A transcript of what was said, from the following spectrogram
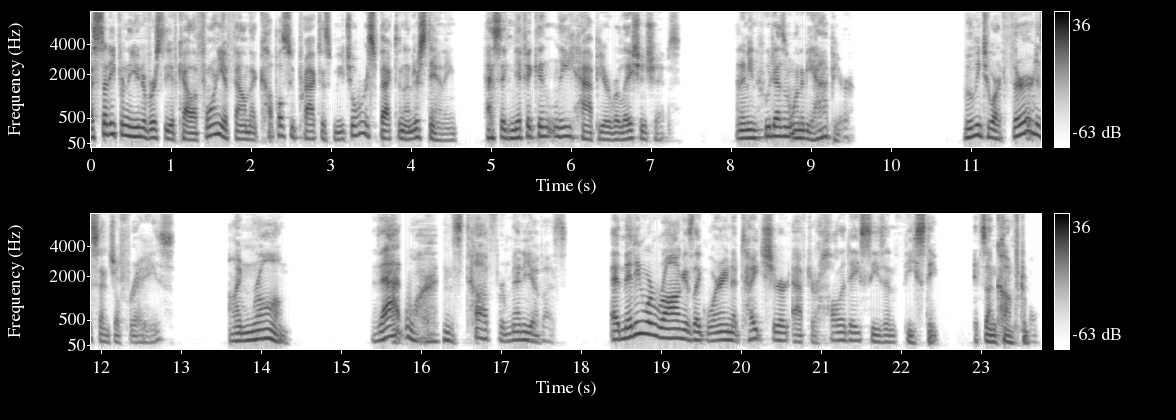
A study from the University of California found that couples who practice mutual respect and understanding have significantly happier relationships. And I mean, who doesn't want to be happier? Moving to our third essential phrase, I'm wrong. That one's tough for many of us. Admitting we're wrong is like wearing a tight shirt after holiday season feasting. It's uncomfortable.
